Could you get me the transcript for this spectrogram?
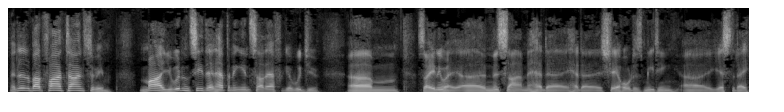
They did it about five times to him. My, you wouldn't see that happening in South Africa, would you? Um, so anyway, uh, Nissan had a, had a shareholders meeting uh, yesterday,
